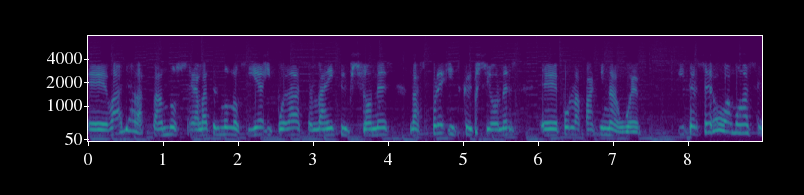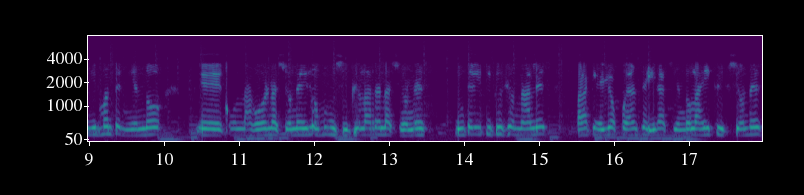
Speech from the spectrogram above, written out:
eh, vaya adaptándose a la tecnología y pueda hacer las inscripciones, las preinscripciones eh, por la página web. Y tercero, vamos a seguir manteniendo eh, con las gobernaciones y los municipios las relaciones interinstitucionales para que ellos puedan seguir haciendo las inscripciones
